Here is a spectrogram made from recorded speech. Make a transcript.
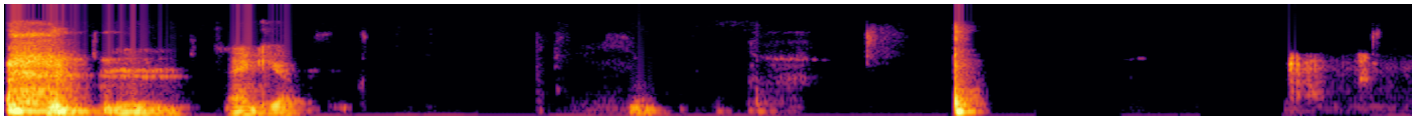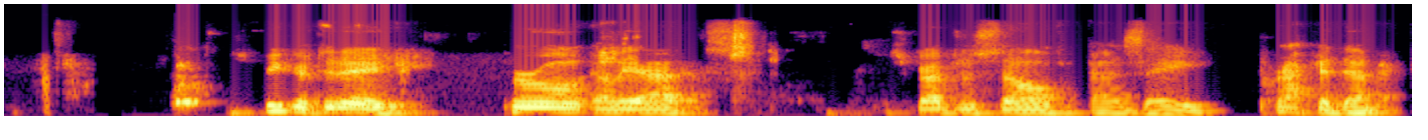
Thank you. Speaker today, Pearl Eliadis, describes herself as a pracademic.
